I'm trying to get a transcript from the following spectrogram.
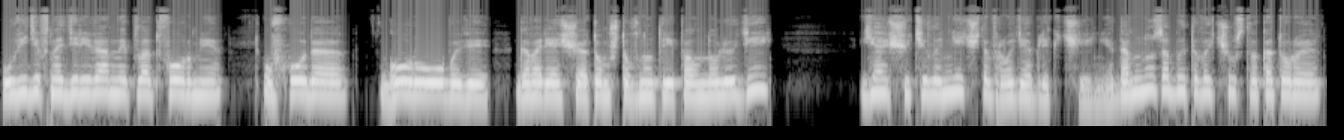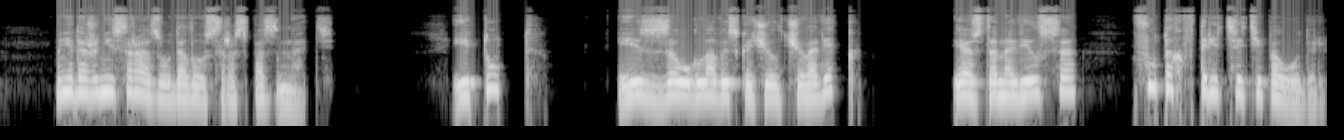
Увидев на деревянной платформе у входа гору обуви, говорящую о том, что внутри полно людей, я ощутила нечто вроде облегчения, давно забытого чувства, которое мне даже не сразу удалось распознать. И тут из-за угла выскочил человек и остановился в футах в тридцати поодаль.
